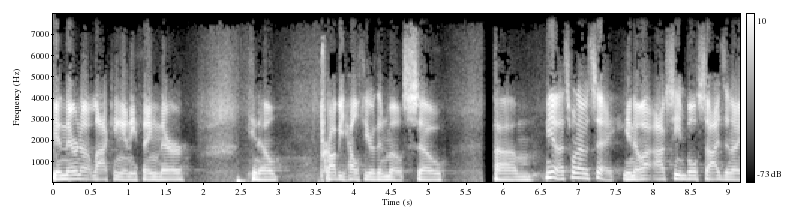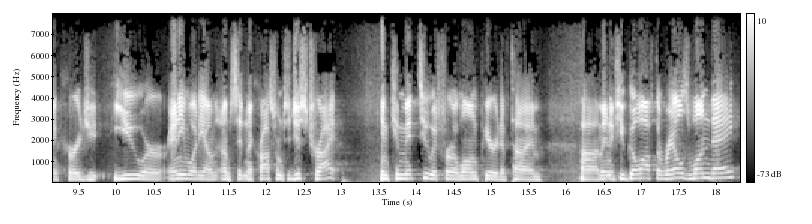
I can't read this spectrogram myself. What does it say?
and they're not lacking anything. They're, you know, probably healthier than most. So, um, yeah, that's what I would say. You know, I, have seen both sides, and I encourage you, you or anybody I'm, I'm, sitting across from to just try it and commit to it for a long period of time. Um, and if you go off the rails one day,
